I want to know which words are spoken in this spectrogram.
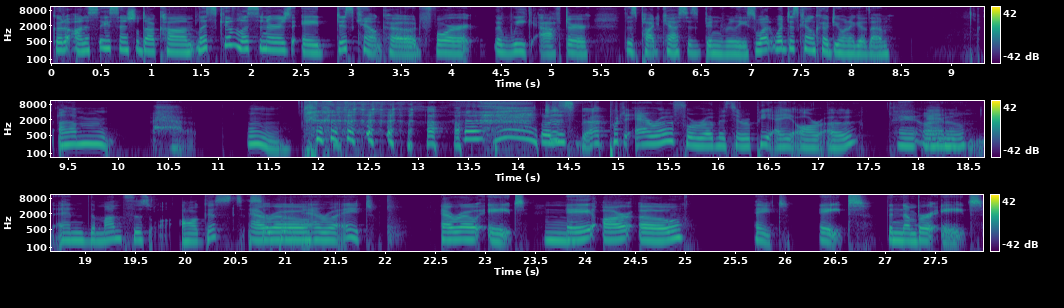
go to honestlyessential.com. Let's give listeners a discount code for the week after this podcast has been released. What, what discount code do you want to give them? Um, mm. Just uh, put arrow for aromatherapy, A R O. And, and the month is August. Arrow. So put arrow 8. Arrow 8. A R O 8. 8. The number 8.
